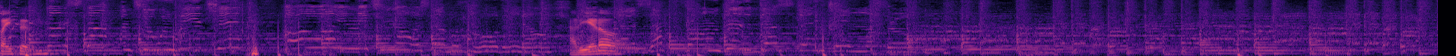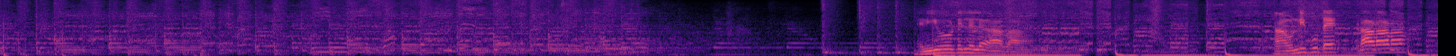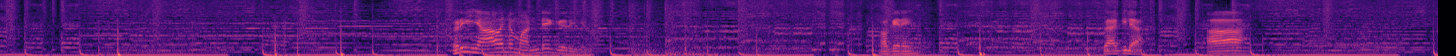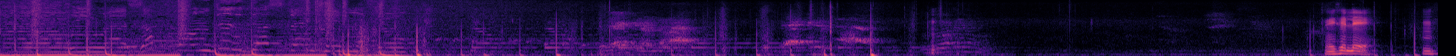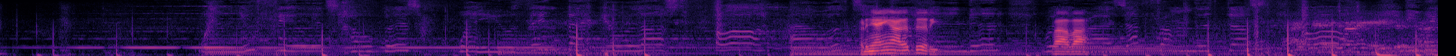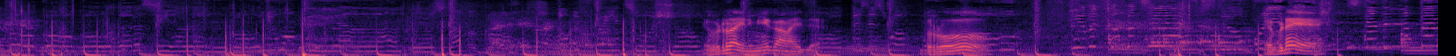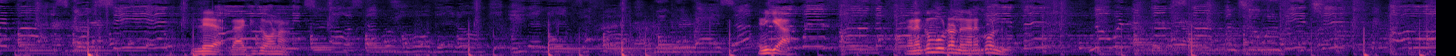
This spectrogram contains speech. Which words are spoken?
പൈസ. അറിയടോ. എനിക്ക് പോയിട്ടില്ലല്ലോ ആ വാ. ആ ഉണ്ണി പൂട്ടെ. എടാ എടാ ഞാൻ അവന്റെ മണ്ടേ കയറിക്കണം ഓക്കെ ബാക്കിലാ? ആ. നൈസ് അല്ലേ അവിടെ കയറി വാ വാ. എവിടാ? എനിമിയെ കാണാനില്ല. ബ്രോ. എവിടെ? ഇല്ല ബാക്കി സോണാണ് എനിക്കാ? നിനക്കും വീട്ടുണ്ട് നിനക്കും ഉണ്ട്.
